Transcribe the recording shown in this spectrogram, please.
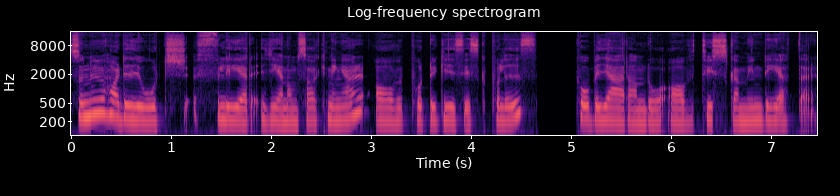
Så nu har det gjorts fler genomsökningar av portugisisk polis på begäran då av tyska myndigheter.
